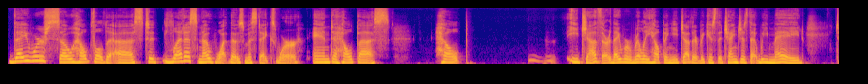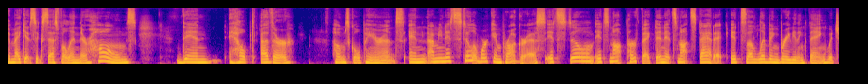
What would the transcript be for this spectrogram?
they were so helpful to us to let us know what those mistakes were and to help us help each other. They were really helping each other because the changes that we made to make it successful in their homes then helped other homeschool parents. And i mean it's still a work in progress. It's still it's not perfect and it's not static. It's a living breathing thing which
